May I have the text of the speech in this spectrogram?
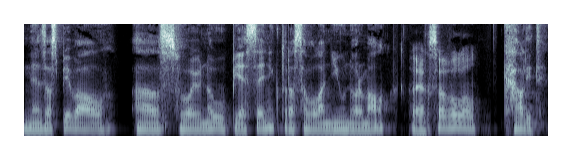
nezaspieval uh, svoju novú pieseň, ktorá sa volá New Normal. A jak sa volal? Khalid.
